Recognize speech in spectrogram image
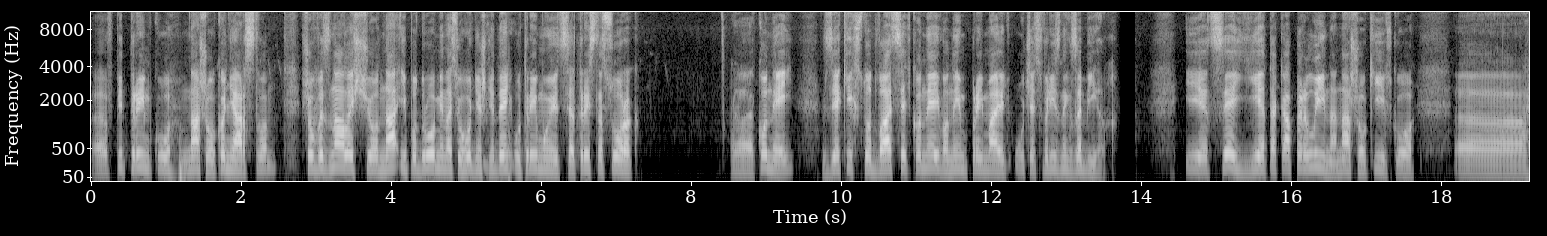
в підтримку нашого конярства. Щоб ви знали, що на іподромі на сьогоднішній день утримується 340 е, коней, з яких 120 коней вони приймають участь в різних забігах. І це є така перлина нашого київського е,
